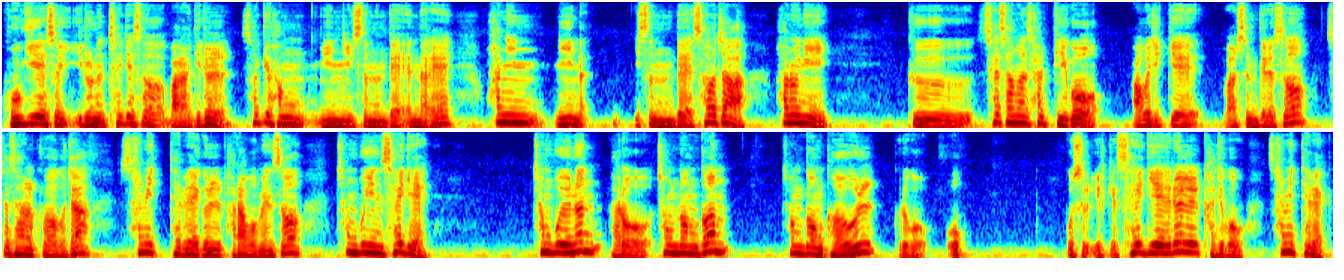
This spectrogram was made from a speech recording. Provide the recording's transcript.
고기에서 이루는 책에서 말하기를 석유황인이 있었는데 옛날에 환인이 있었는데 서자 환웅이 그 세상을 살피고 아버지께 말씀드려서 세상을 구하고자 삼위태백을 바라보면서 천부인 세계 천부인은 바로 청동검, 청동거울 그리고 옥구슬 이렇게 세 개를 가지고 삼위태백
